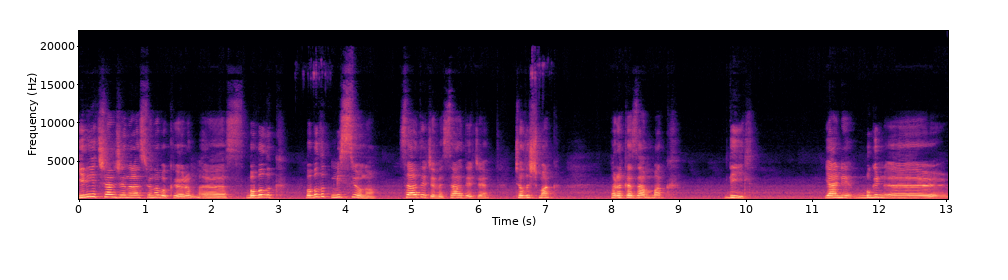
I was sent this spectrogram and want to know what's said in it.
yeni yetişen jenerasyona bakıyorum. E, babalık, babalık misyonu sadece ve sadece çalışmak, para kazanmak değil. Yani bugün e,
